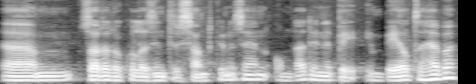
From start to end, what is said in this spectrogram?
um, zou het ook wel eens interessant kunnen zijn om dat in, be in, beeld te hebben.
